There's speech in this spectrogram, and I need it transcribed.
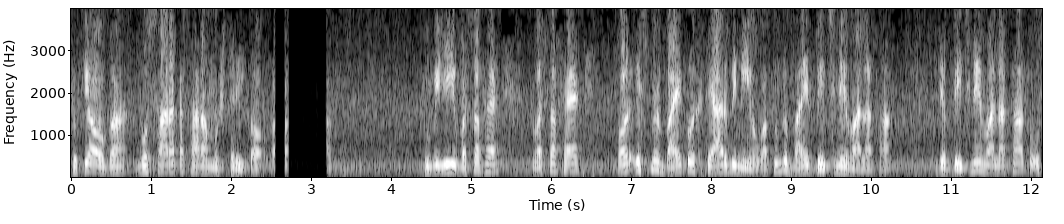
تو کیا ہوگا؟ وہ سارا کا سارا مشتری کا ہوگا۔ کیونکہ یہ وصف ہے وصف ہے اور اس میں بائے کو اختیار بھی نہیں ہوگا، کیونکہ بائے بیچنے والا تھا۔ جب بیچنے والا تھا تو اس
